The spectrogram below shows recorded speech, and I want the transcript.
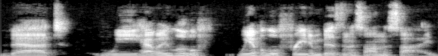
that we have a little we have a little freedom business on the side.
